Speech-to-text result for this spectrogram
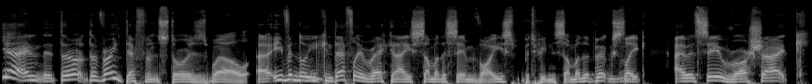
Yeah, and they're they're very different stories as well. Uh, even though you Mhm. can definitely recognize some of the same voice between some of the books. Mhm. Like I would say, Rorschach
